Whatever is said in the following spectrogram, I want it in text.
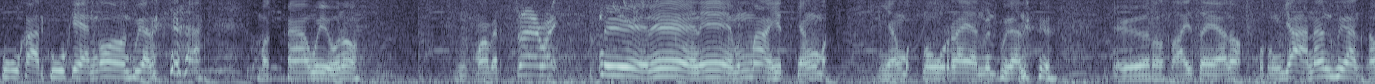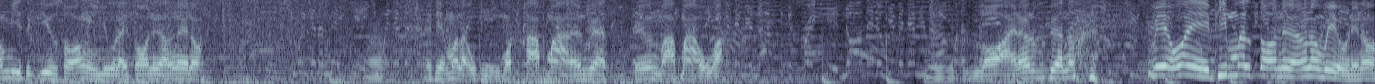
คูขาดคูแขนก็เพื่อนบักฮาวิวเนาะอื้อมาแบบแซ่ไว้นี่นี่นี่มึงมาเฮ็ดยังบักยังบักโนแรนเป็นเพื่อนเจอเราสายแซ่เนาะต้องย่านนั่นเพื่อนเรามีสกิลซองนี่อยู่ไหลต่อเนื่องเลยเนาะไอเทมเมื่อไหร่โอ้โหมดคราฟมาเลยเพื่อนเฮ้ยมันวาร์ปมาเอาวะนี่รอไอ้นะเพื่อนเนาะ เวลโอ้ยพิมพ์มาต่อเนื่องเนาะเวลนี่เนาะ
